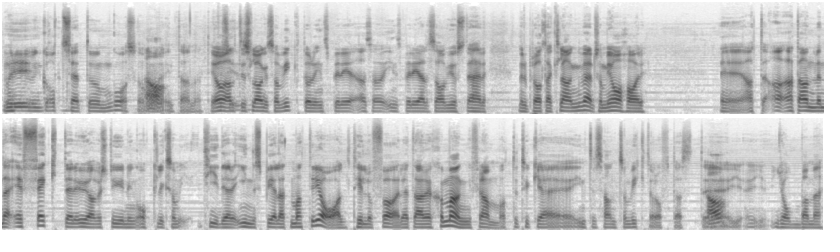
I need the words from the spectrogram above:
Det är ett gott sätt att umgås om Ja. inte annat. Jag har Precis. alltid slagits av Viktor, inspirer alltså inspirerats av just det här när du pratar klangvärld som jag har. Eh, att, att använda effekter, överstyrning och liksom tidigare inspelat material till att föra ett arrangemang framåt. Det tycker jag är intressant som Viktor oftast eh, Ja. jobbar med.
